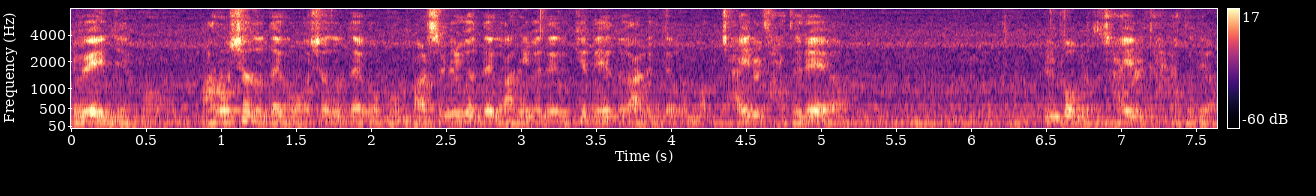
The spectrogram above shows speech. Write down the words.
교회 이제 뭐 안 오셔도 되고 오셔도 되고 뭐 말씀 읽어도 되고 안 읽어도 되고 기도해도 안 해도 되고 막 자유를 다 드려요. 율법으로도 자유를 다 드려.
